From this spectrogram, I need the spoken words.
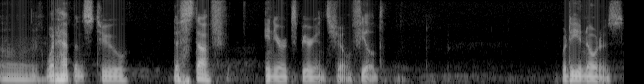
Uh, What happens to the stuff in your experiential field? What do you notice?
